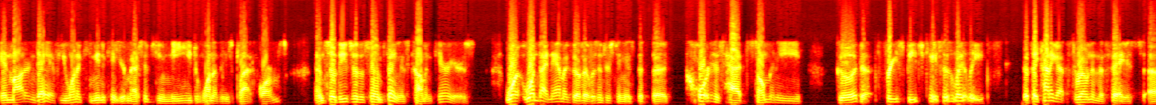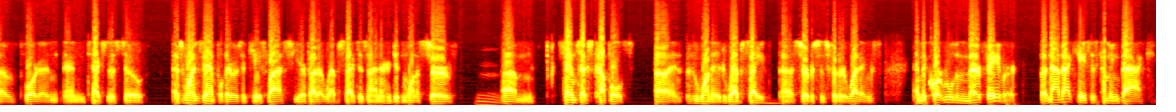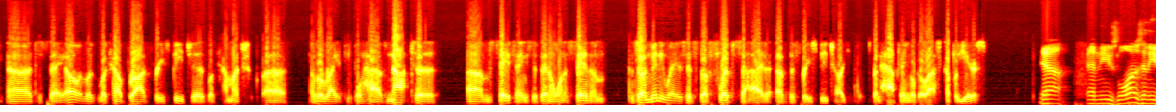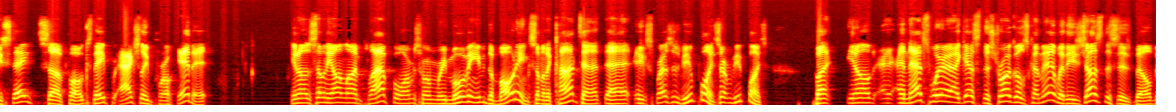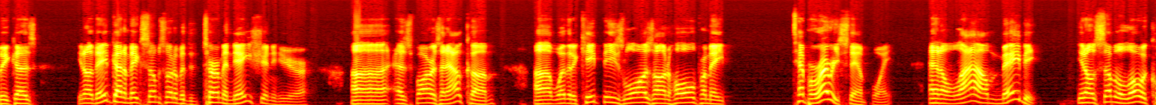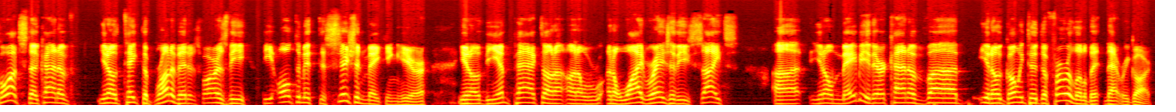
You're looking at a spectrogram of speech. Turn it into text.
In modern day, if you want to communicate your message, you need one of these platforms. And so these are the same thing as common carriers. One, one dynamic, though, that was interesting is that the court has had so many good free speech cases lately that they kind of got thrown in the face of Florida and, and Texas. So, as one example, there was a case last year about a website designer who didn't want to serve mm. um, same-sex couples uh, who wanted website uh, services for their weddings, and the court ruled in their favor. But now that case is coming back uh, to say, oh, look, look how broad free speech is. Look how much uh, of a right people have not to um, say things if they don't want to say them. And so, in many ways, it's the flip side of the free speech argument that's been happening over the last couple of years. Yeah, and these laws in these states, uh, folks, they actually prohibit, you know, some of the online platforms from removing, even demoting some of the content that expresses viewpoints, certain viewpoints. But you know, and that's where I guess the struggles come in with these justices, Bill, because you know they've got to make some sort of a determination here uh, as far as an outcome, uh, whether to keep these laws on hold from a temporary standpoint and allow maybe, you know, some of the lower courts to kind of, you know, take the brunt of it as far as the the ultimate decision making here. You know, the impact on a on a on a wide range of these sites uh, you know, maybe they're kind of, uh, you know, going to defer a little bit in that regard.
